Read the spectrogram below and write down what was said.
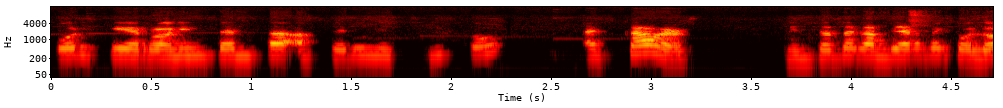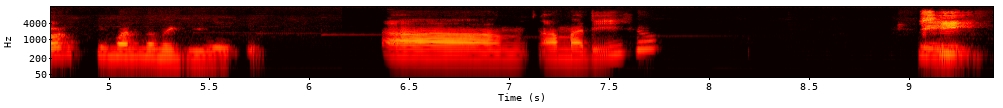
porque Ron intenta hacer un hechizo a Scavers. Le intenta cambiar de color, si mal no me equivoco. Ah, ¿Amarillo? Sí,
